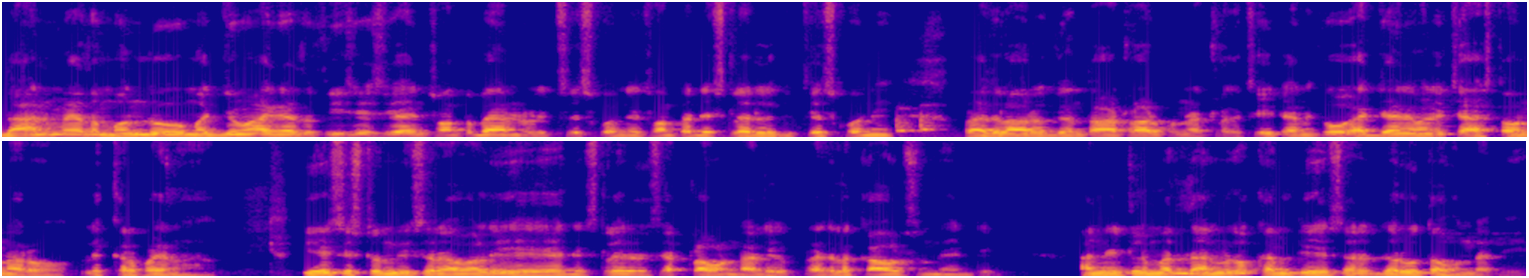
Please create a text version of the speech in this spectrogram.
దాని మీద మందు మద్యం ఆయన తీసేసి ఆయన సొంత బ్యానర్లు ఇచ్చేసుకొని సొంత డిస్టిలరీలకు ఇచ్చేసుకొని ప్రజల ఆరోగ్యంతో ఆటలాడుకున్నట్లుగా చేయడానికి ఒక అధ్యయనం అనేది చేస్తూ ఉన్నారు లిక్కర్ పైన. ఏ సిస్టమ్ తీసుకురావాలి ఏ ఏ డిస్టిలరీస్ ఎట్లా ఉండాలి ప్రజలకు కావాల్సింది ఏంటి అన్నిటి మీద దాని మీద ఒక కమిటీ వేశారు. జరుగుతూ ఉంది అది.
